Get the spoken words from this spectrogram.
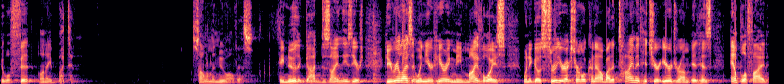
It will fit on a button. Solomon knew all this. He knew that God designed these ears. Do you realize that when you're hearing me, my voice, when it goes through your external canal, by the time it hits your eardrum, it has amplified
